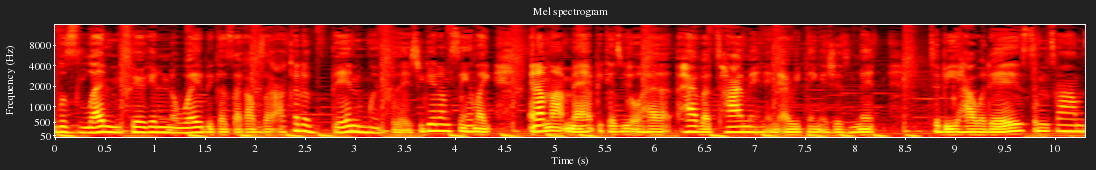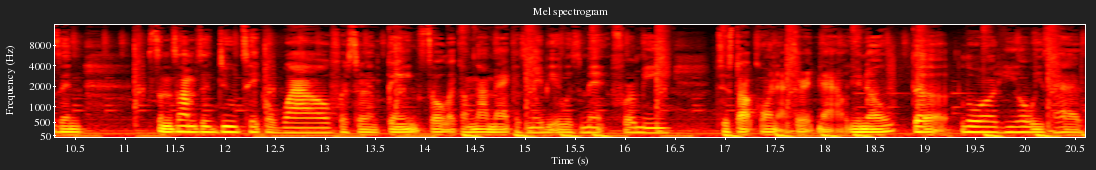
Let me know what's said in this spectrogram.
was letting fear get in the way because like I was like I could have been went for this. You get what I'm saying? Like and I'm not mad because we all have have a timing and everything is just meant to be how it is sometimes and sometimes it do take a while for certain things. So like I'm not mad because maybe it was meant for me to start going after it now. You know, the Lord He always have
